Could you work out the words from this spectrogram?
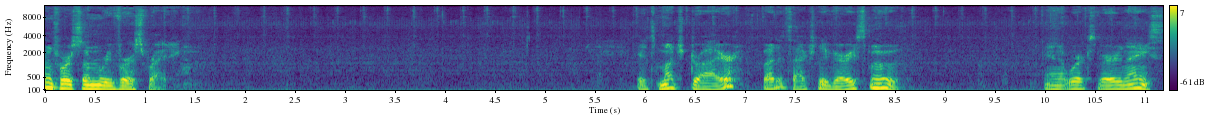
and for some reverse writing. It's much drier, but it's actually very smooth. And it works very nice.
